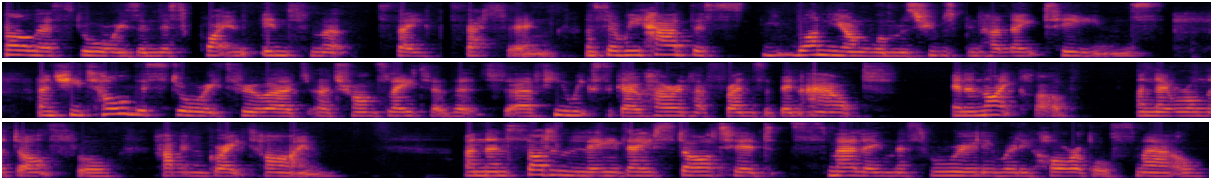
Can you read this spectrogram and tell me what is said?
tell their stories in this quite an intimate safe setting. And so we had this one young woman, she was in her late teens, and she told this story through a, a translator that a few weeks ago, her and her friends had been out in a nightclub and they were on the dance floor having a great time. And then suddenly they started smelling this really, really horrible smell.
